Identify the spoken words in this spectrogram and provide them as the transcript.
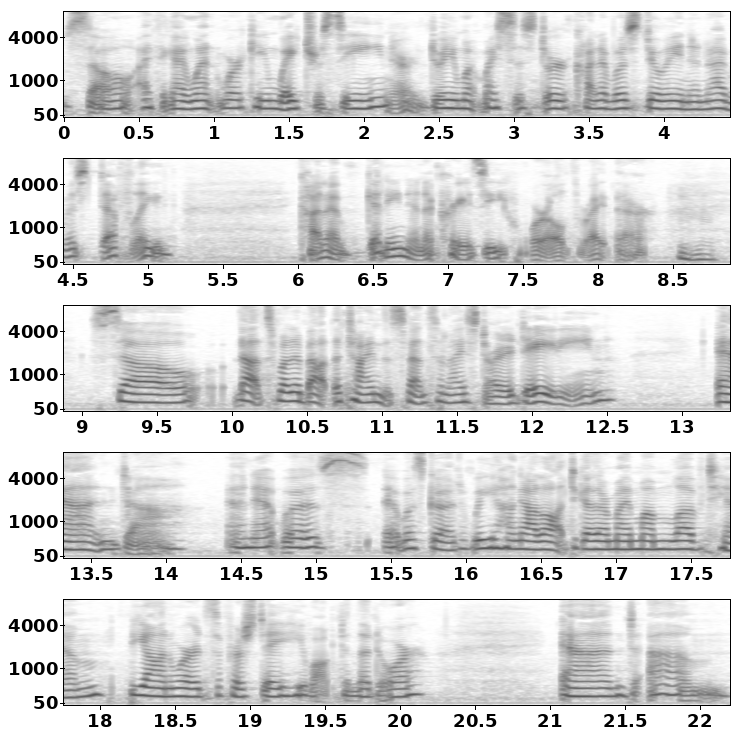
so I think I went working waitressing or doing what my sister kind of was doing, and I was definitely kind of getting in a crazy world right there. So that's when about the time that Spencer and I started dating, and uh, and it was it was good. We hung out a lot together. My mom loved him beyond words the first day he walked in the door, and um,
